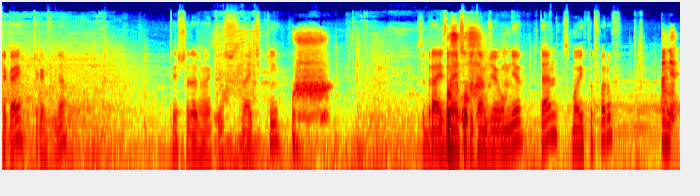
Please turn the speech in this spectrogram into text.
Czekaj, czekaj chwilę. Tu jeszcze leżą jakieś znajdźki. Zebrałeś znajdźki uf. tam, gdzie u mnie? Ten? Z moich potworów? A nie,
